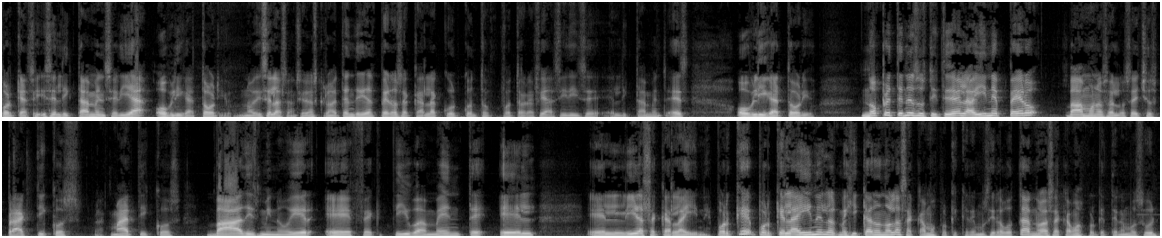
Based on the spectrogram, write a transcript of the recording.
porque así dice el dictamen, sería obligatorio. No dice las sanciones que no tendrías, pero sacar la CURP con tu fotografía, así dice el dictamen, es obligatorio. No pretende sustituir a la INE, pero vámonos a los hechos prácticos, pragmáticos, va a disminuir efectivamente el el ir a sacar la INE. ¿Por qué? Porque la INE los mexicanos no la sacamos porque queremos ir a votar, no la sacamos porque tenemos un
